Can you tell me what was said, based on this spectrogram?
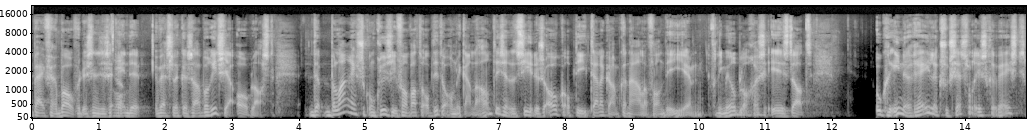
bij Verboven, dus in de, in de westelijke Zaporizhia Oblast. De belangrijkste conclusie van wat er op dit ogenblik aan de hand is, en dat zie je dus ook op die Telegram-kanalen van die, eh, van die mailbloggers, is dat Oekraïne redelijk succesvol is geweest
